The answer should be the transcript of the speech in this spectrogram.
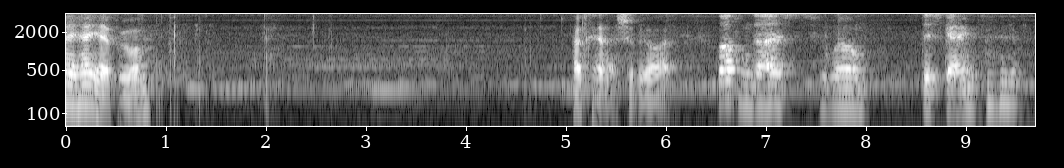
Hey, hey everyone. Okay, that should be alright. Welcome guys to, well, this game.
